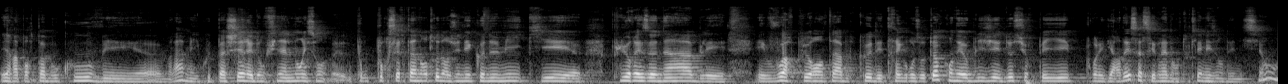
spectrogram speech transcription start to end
ils rapportent pas beaucoup, mais euh, voilà, mais ils coûtent pas cher. Et donc finalement, ils sont, euh, pour, certains d'entre eux, dans une économie qui est euh, plus raisonnable et, voire plus rentable que des très gros auteurs, qu'on est obligé de surpayer pour les garder. Ça, c'est vrai dans toutes les maisons d'édition.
